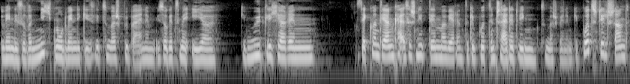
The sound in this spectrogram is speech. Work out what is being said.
wenn das aber nicht notwendig ist, wie zum Beispiel bei einem, ich sage jetzt mal eher gemütlicheren sekundären Kaiserschnitt, den man während der Geburt entscheidet, wegen zum Beispiel einem Geburtsstillstand,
